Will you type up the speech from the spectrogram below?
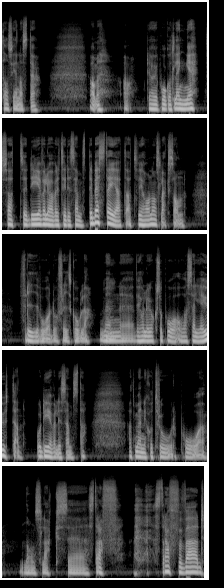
de senaste... Ja, men, ja, det har ju pågått länge, så att eh, det är väl över till det sämsta. Det bästa är att, att vi har någon slags sån fri vård och fri skola. Men eh, vi håller ju också på att sälja ut den och det är väl det sämsta. Att människor tror på någon slags straff, straffvärld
